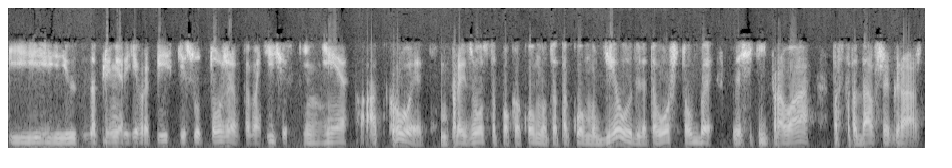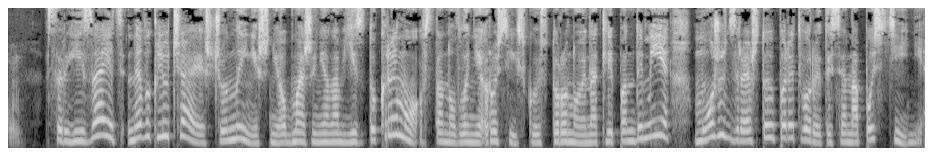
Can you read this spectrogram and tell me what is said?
и, например, Европейский суд тоже автоматически не откроет производство по какому-то такому делу для того, чтобы защитить права пострадавших граждан. Сергій Заєць не виключає, що нинішні обмеження на в'їзд до Криму, встановлені російською стороною на тлі пандемії, можуть зрештою перетворитися на постійні.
